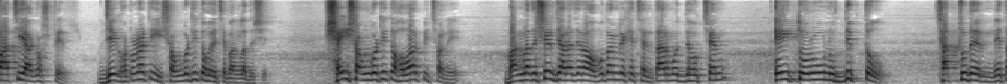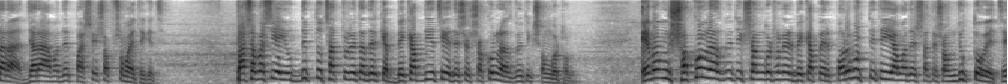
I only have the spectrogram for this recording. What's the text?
পাঁচই আগস্টের যে ঘটনাটি সংগঠিত হয়েছে বাংলাদেশে, সেই সংগঠিত হওয়ার পিছনে বাংলাদেশের যারা যারা অবদান রেখেছেন, তার মধ্যে হচ্ছেন এই তরুণ উদ্দীপ্ত ছাত্রদের নেতারা যারা আমাদের পাশে সবসময় থেকেছে। পাশাপাশি এই উদ্দীপ্ত ছাত্র নেতাদেরকে বেকআপ দিয়েছে এদেশের সকল রাজনৈতিক সংগঠন। এবং সকল রাজনৈতিক সংগঠনের বেকআপের পরবর্তীতেই আমাদের সাথে সংযুক্ত হয়েছে,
